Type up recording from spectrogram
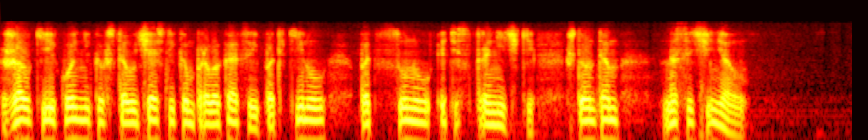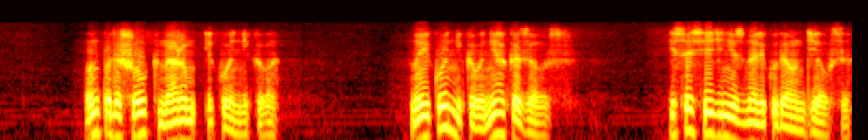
Жалкий Иконников стал участником провокации, подкинул, подсунул эти странички. Что он там насочинял? Он подошел к нарам Иконникова. Но Иконникова не оказалось. И соседи не знали, куда он делся.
